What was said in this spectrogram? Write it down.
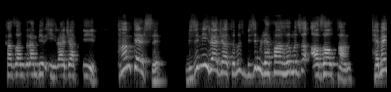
kazandıran bir ihracat değil. Tam tersi Bizim ihracatımız bizim refahımızı azaltan, temel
